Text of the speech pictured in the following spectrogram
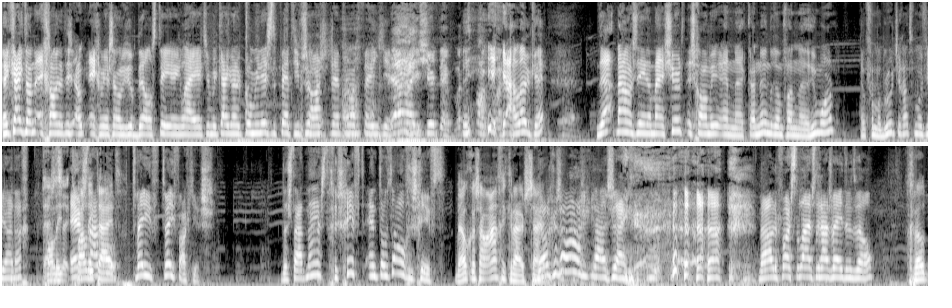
En kijk dan echt gewoon, het is ook echt weer zo'n rebelsteringleiertje. Maar kijk naar de communistenpetje op zijn hart hebt, wat een ventje. Ja, je shirt hebt. What the fuck, man? Ja, leuk hè? Ja, dames en heren, mijn shirt is gewoon weer een conundrum van eh, humor. Heb ik van mijn broertje gehad voor mijn verjaardag. kwali- Er kwaliteit. staat op twee, twee vakjes. Er staat naast geschift en totaal geschift. Welke zou aangekruist zijn? Welke zou aangekruist zijn? nou, de vaste luisteraars weten het wel. Groot,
